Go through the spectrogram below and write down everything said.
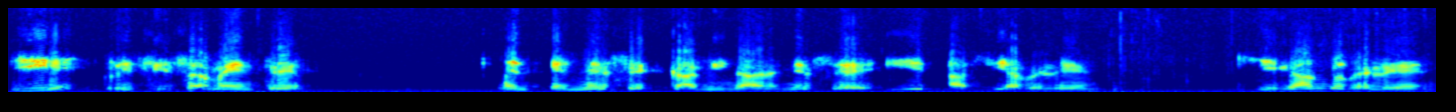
Y precisamente en, ese caminar, en ese ir hacia Belén, llegando a Belén,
